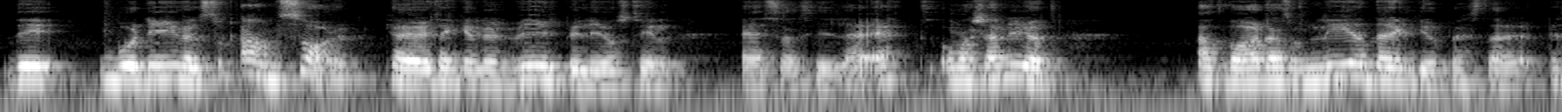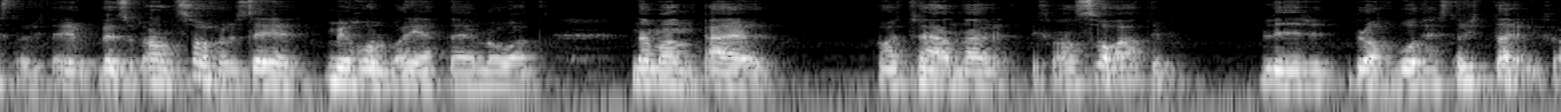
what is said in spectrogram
Det, är ju väldigt stort ansvar kan jag ju tänka nu. Vi utbildar ju oss till eh, Svensk ridlärare 1 och man känner ju att att vara den som leder en grupp hästar, hästar och ryttare är väldigt stort ansvar för säga med hållbarheten och att när man är, har tränaransvar liksom, ansvar, att det blir bra för både hästar och ryttare. Liksom.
